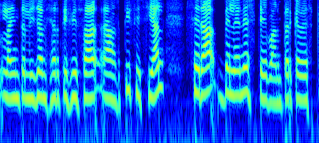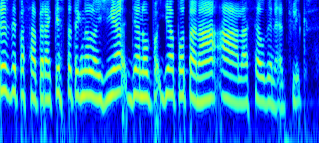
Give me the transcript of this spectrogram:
la intel·ligència artificial, artificial serà Belén Esteban, perquè després de passar per aquesta tecnologia ja, no, ja pot anar a la seu de Netflix.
